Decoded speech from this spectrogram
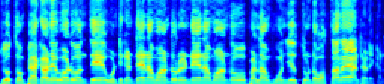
జ్యోతం పేకాడేవాడు అంతే ఒంటి గంట అయినా మాండు రెండైనా మాండు పెళ్ళాం ఫోన్ చేస్తుంటే వస్తాలే అంటాడు ఇక్కడ.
